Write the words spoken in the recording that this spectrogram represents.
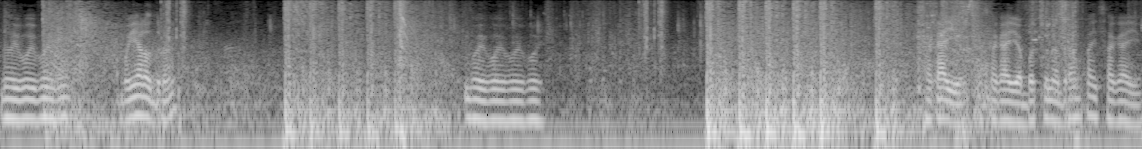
Voy, voy, voy, voy. Voy al otro, ¿eh? Voy, voy, voy, voy. Se ha caído, se ha caído. Ha puesto una trampa y se ha caído.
